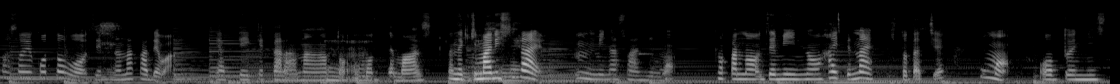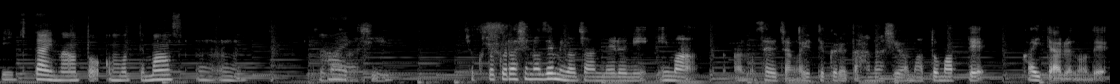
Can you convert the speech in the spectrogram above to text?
まあ、そういうことをゼミの中ではやっていけたらなと思ってます。なので決まり次第、うん、皆さんにも他のゼミの入ってない人たちにもオープンにしていきたいなと思ってます。うんうん。素晴らしい。食と暮らしのゼミのチャンネルに今あのさゆちゃんが言ってくれた話はまとまって書いてあるので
